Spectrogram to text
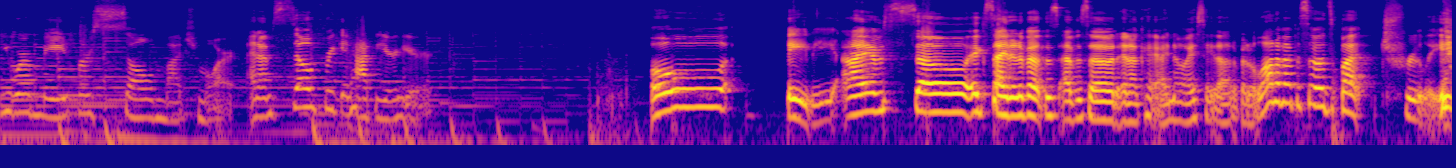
you were made for so much more. And I'm so freaking happy you're here. Oh, baby. I am so excited about this episode. And okay, I know I say that about a lot of episodes, but truly,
